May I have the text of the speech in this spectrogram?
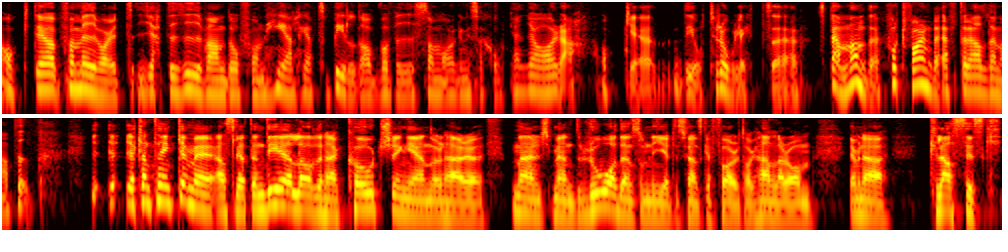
och det har för mig varit jättegivande att få en helhetsbild av vad vi som organisation kan göra. Och eh, det är otroligt eh, spännande fortfarande efter all denna tid. Jag, jag kan tänka mig, Asli, att en del av den här coachingen och den här managementråden som ni ger till svenska företag handlar om, jag menar, klassisk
